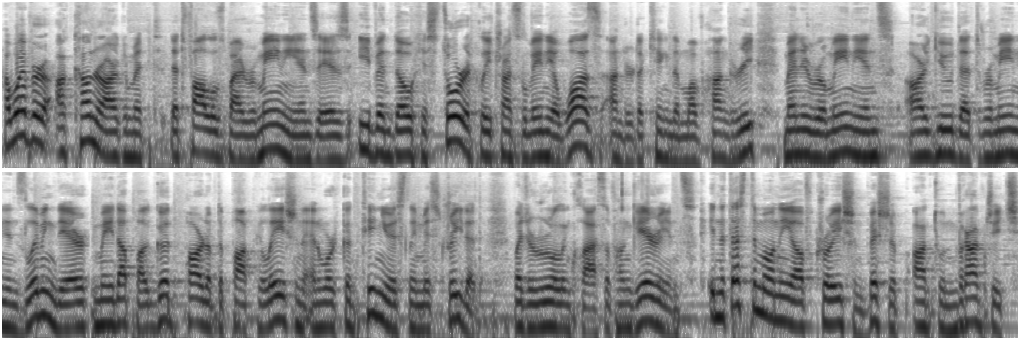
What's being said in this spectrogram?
However, a counterargument that follows by Romanians is even though historically Transylvania was under the Kingdom of Hungary, many Romanians argue that Romanians living there made up a good part of the population and were continuously mistreated by the ruling class of Hungarians. In the testimony of Croatian Bishop Antun Vrancic,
